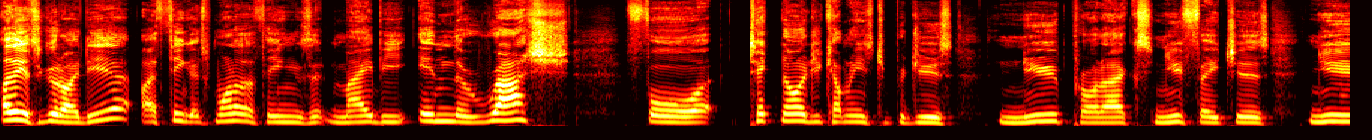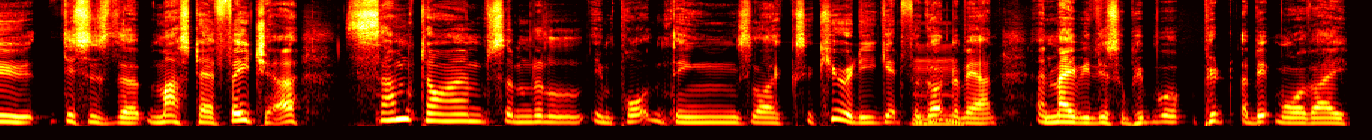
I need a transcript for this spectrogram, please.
I think it's a good idea. I think it's one of the things that maybe in the rush for technology companies to produce new products, new features, new this is the must have feature, sometimes some little important things like security get forgotten mm. about. And maybe this will put- put a bit more of a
